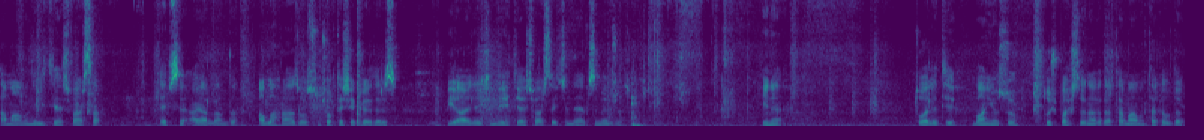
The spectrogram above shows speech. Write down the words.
tamamına ihtiyaç varsa hepsi ayarlandı. Allah razı olsun. Çok teşekkür ederiz. Bir aile için ne ihtiyaç varsa içinde hepsi mevcut. Yine tuvaleti, banyosu, duş başlığına kadar tamamı takıldı.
